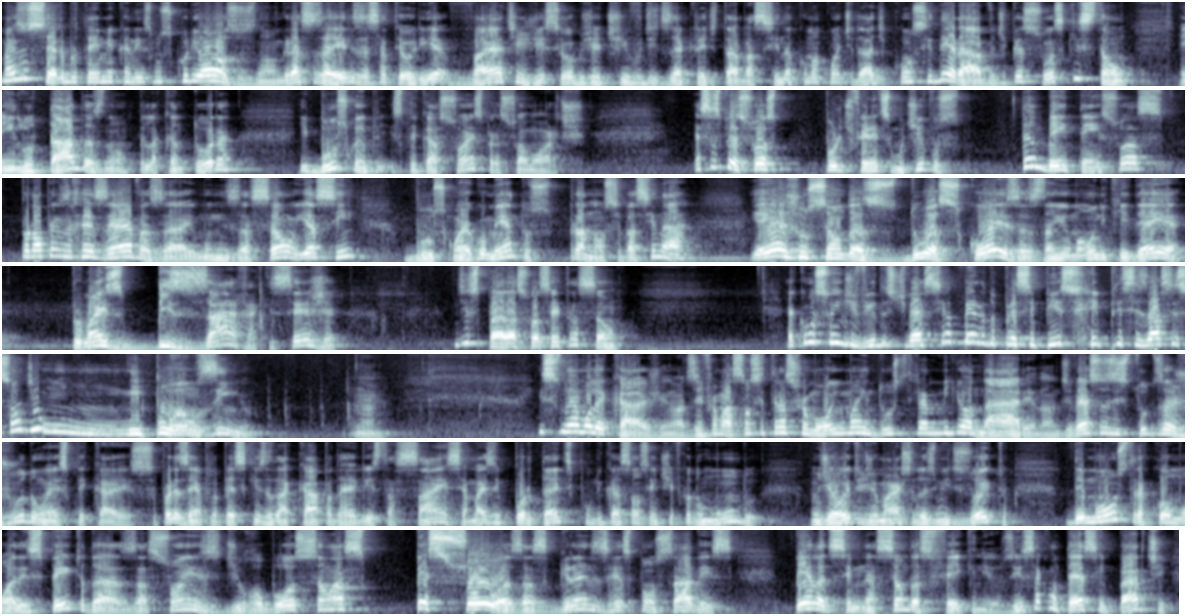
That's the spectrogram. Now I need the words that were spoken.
mas o cérebro tem mecanismos curiosos, não? Graças a eles, essa teoria vai atingir seu objetivo de desacreditar a vacina com uma quantidade considerável de pessoas que estão enlutadas não, pela cantora e buscam explicações para sua morte. Essas pessoas, por diferentes motivos, também têm suas próprias reservas à imunização e assim buscam argumentos para não se vacinar. E aí a junção das duas coisas em uma única ideia, por mais bizarra que seja, dispara a sua aceitação. É como se o indivíduo estivesse à beira do precipício e precisasse só de um empurrãozinho. Hum. Isso não é molecagem, não. a desinformação se transformou em uma indústria milionária. Não. Diversos estudos ajudam a explicar isso. Por exemplo, a pesquisa da capa da revista Science, a mais importante publicação científica do mundo, no dia 8 de março de 2018, demonstra como, a despeito das ações de robôs, são as pessoas as grandes responsáveis pela disseminação das fake news. Isso acontece, em parte,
